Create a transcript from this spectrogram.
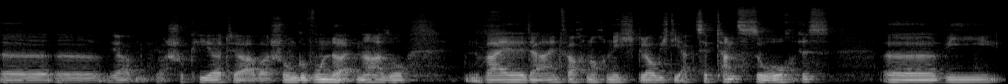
äh, äh ja, schockiert, ja, aber schon gewundert. Ne? Also, weil da einfach noch nicht, glaube ich, die Akzeptanz so hoch ist, äh, wie,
